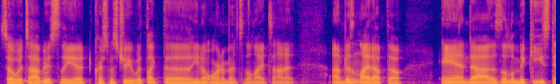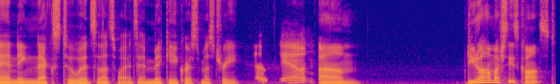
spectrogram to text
So it's obviously a Christmas tree with like the you know ornaments and the lights on it. Um, doesn't light up though, and uh, there's a little Mickey standing next to it, so that's why it's a Mickey Christmas tree. So cute. Um, do you know how much these cost?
